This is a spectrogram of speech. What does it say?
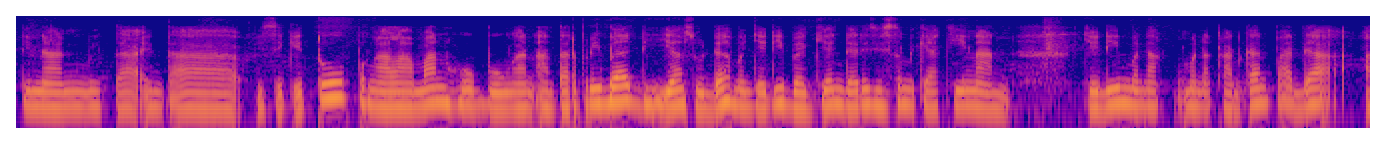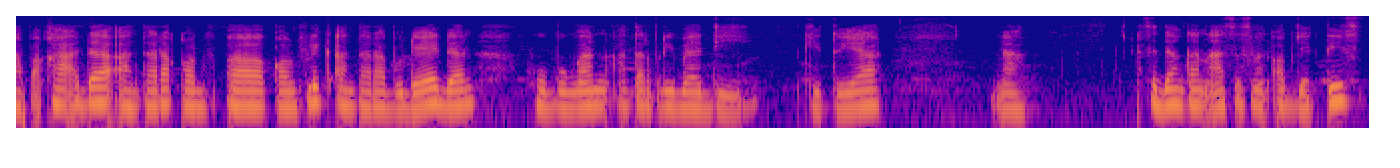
dinamika intrafisik itu pengalaman hubungan antar pribadi yang sudah menjadi bagian dari sistem keyakinan. Jadi menekankan pada apakah ada antara konflik antara budaya dan hubungan antar pribadi gitu ya. Nah, Sedangkan asesmen objektif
